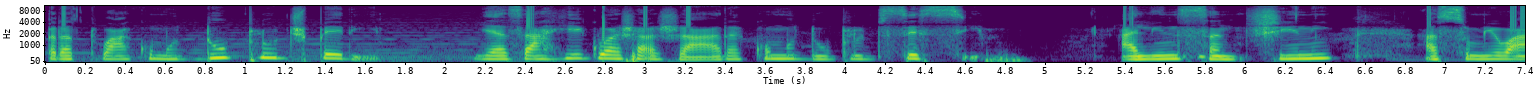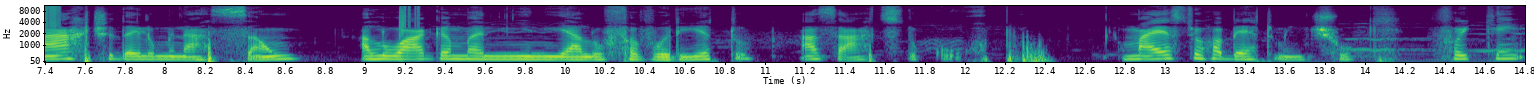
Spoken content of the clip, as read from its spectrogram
para atuar como duplo de Peri, e a Zahri Guajajara como duplo de Ceci. Aline Santini assumiu a arte da iluminação, a Luá Gambanini e a Lu Favoreto as artes do corpo. O maestro Roberto Minchuk foi quem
